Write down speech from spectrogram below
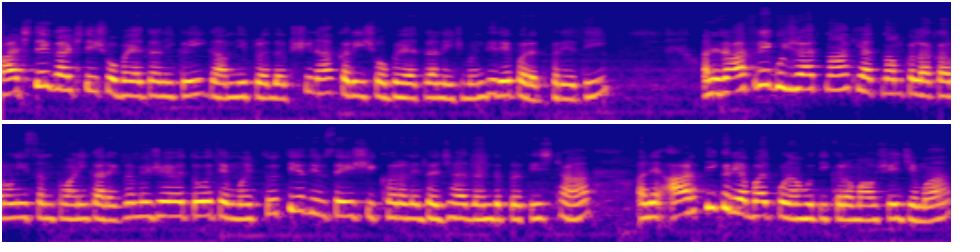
વાજતે ગાજતે શોભાયાત્રા નીકળી ગામની પ્રદક્ષિણા કરી શોભાયાત્રા નિજ મંદિરે પરત ફરી હતી. અને રાત્રે ગુજરાતના ખ્યાતનામ કલાકારોની સંતવાણી કાર્યક્રમ યોજાયો હતો. તેમજ તૃતીય દિવસે શિખર અને ધજા દંડ પ્રતિષ્ઠા અને આરતી કર્યા બાદ પુણાહુતિ કરવામાં આવશે, જેમાં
